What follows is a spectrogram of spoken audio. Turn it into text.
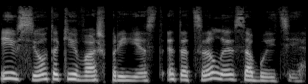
«И все-таки ваш приезд — это целое событие».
